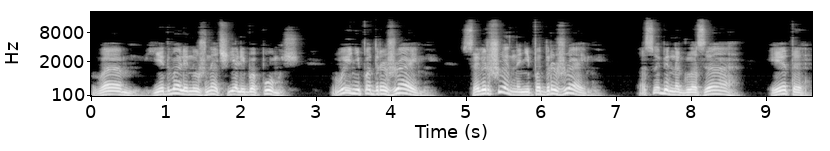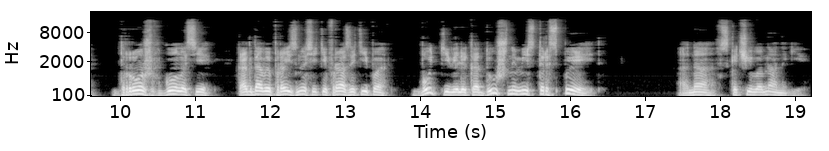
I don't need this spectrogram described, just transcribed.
«Вам едва ли нужна чья-либо помощь. Вы неподражаемы, совершенно неподражаемы. Особенно глаза, это дрожь в голосе, когда вы произносите фразы типа Будьте великодушны, мистер Спейд. Она вскочила на ноги.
